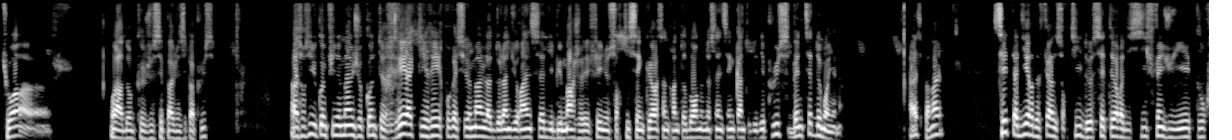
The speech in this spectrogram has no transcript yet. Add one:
tu vois, euh, voilà, donc je sais pas, je ne sais pas plus. À la sortie du confinement, je compte réacquérir progressivement de l'endurance. Début mars, j'avais fait une sortie 5 heures, 130 bornes, 950 de D+, 27 de moyenne. Ah, c'est pas mal. C'est-à-dire de faire des sorties de 7 heures d'ici fin juillet pour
